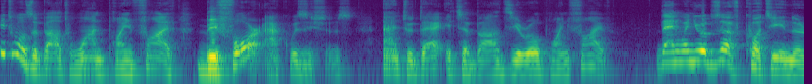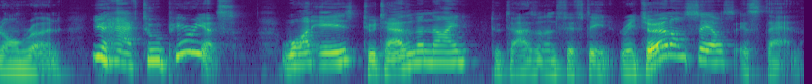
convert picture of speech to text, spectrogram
It was about 1.5 before acquisitions, and today it's about 0.5. Then, when you observe Coty in the long run, you have two periods. One is 2009 2015. Return on sales is 10.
